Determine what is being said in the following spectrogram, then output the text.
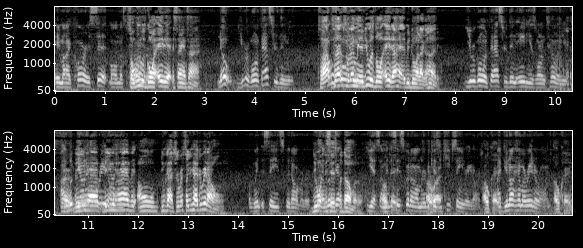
and my car is set on the. So we was going 80 at the same time. No, you were going faster than me. So, I, I so, was that, going so that means if you was doing 80, I had to be doing like 100. You were going faster than 80, is what I'm telling you. I Sir, looked do you down have at do you have it on? You got your so you had the radar on. I went to say speedometer. You went to say looked at- speedometer? Yes, I meant to say speedometer because right. you keep saying radar. Okay. I do not have my radar on. Okay.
